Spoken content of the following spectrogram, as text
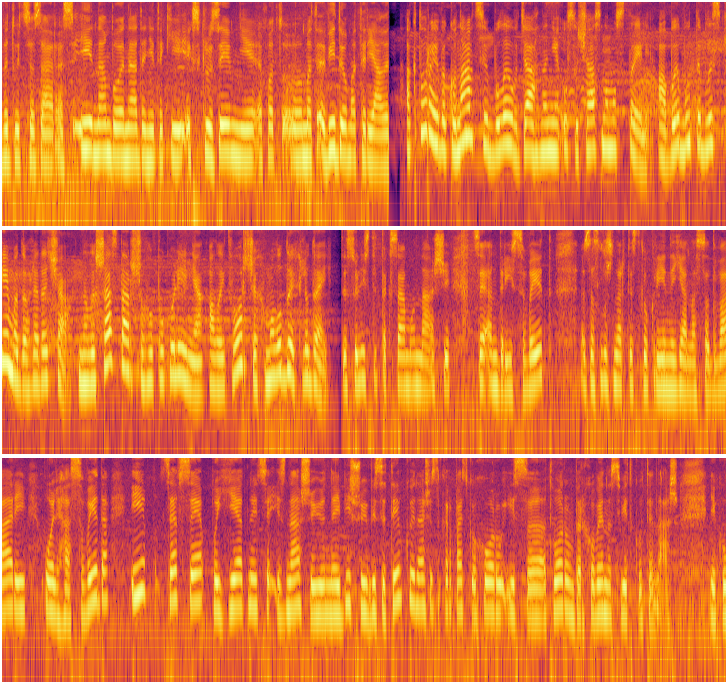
ведуться зараз. І нам були надані такі ексклюзивні фото відеоматеріали. Актори і виконавці були вдягнені у сучасному стилі, аби бути близькими до глядача не лише старшого покоління, але й творчих молодих людей. Де Солісти так само наші. Це Андрій Свит, заслужена артистка України Яна Садварій, Ольга Свида. І це все поєднується із нашою найбільшою візитивкою нашого закарпатського хору із е, твором Верховина свідку ти наш, яку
